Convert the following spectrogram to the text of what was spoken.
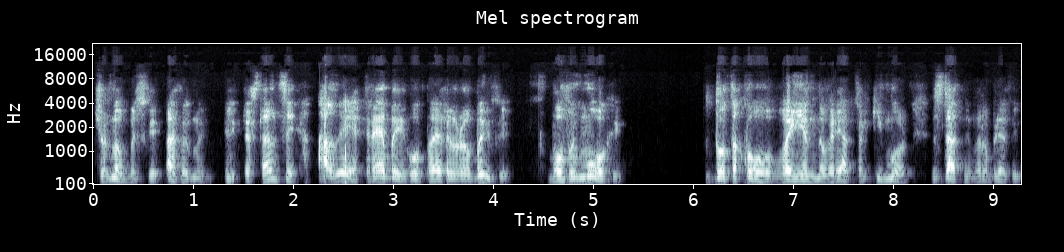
Чорнобильської атомної електростанції, але треба його переробити, бо вимоги до такого воєнного реактора, який може здатний виробляти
